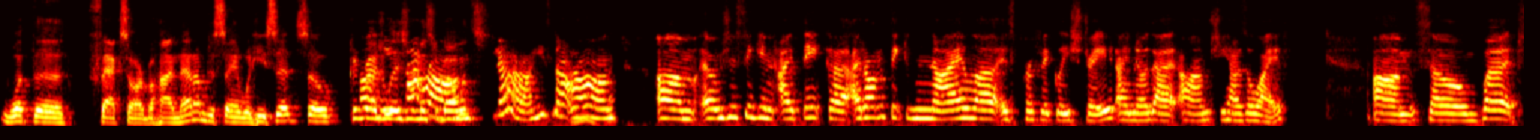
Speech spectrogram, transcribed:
what the facts are behind that. I'm just saying what he said. So congratulations, Mr. Wrong. Bowens. Yeah, he's not wrong. Um, I was just thinking. I think uh, I don't think Nyla is perfectly straight. I know that um, she has a wife. Um, so, but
